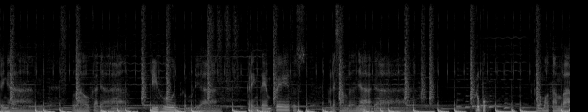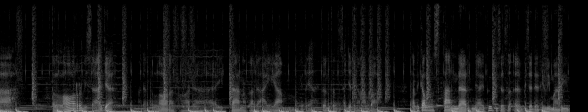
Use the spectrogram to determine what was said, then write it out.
Dengan lauk ada bihun tempe terus ada sambalnya ada kerupuk. Kalau mau tambah telur bisa aja. Ada telur atau ada ikan atau ada ayam gitu ya. Dan tentu saja dengan nambah. Tapi kalau standarnya itu bisa eh, bisa dari 5000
